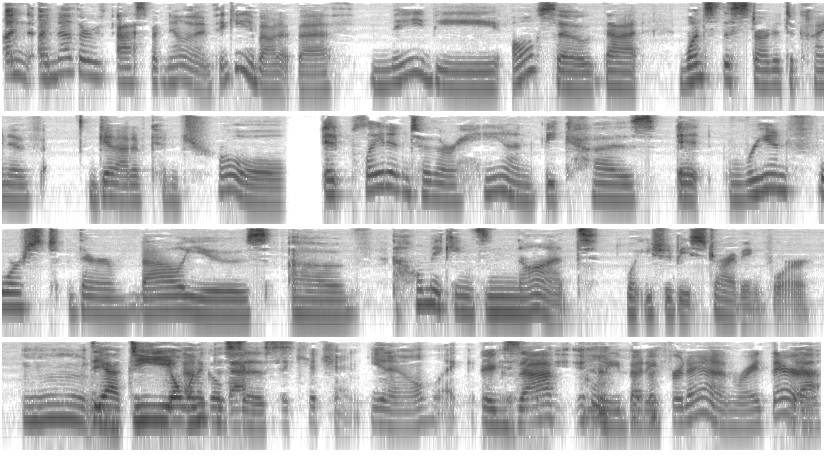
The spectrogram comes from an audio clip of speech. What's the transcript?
An- another aspect now that I'm thinking about it, Beth, maybe also that once this started to kind of get out of control, it played into their hand because it reinforced their values of homemaking's not what you should be striving for. Mm, The yeah, you don't want to go back to the kitchen, you know, like Exactly, Betty Friedan, right there. Yeah.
